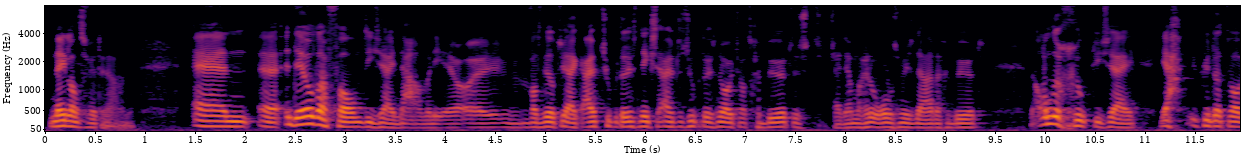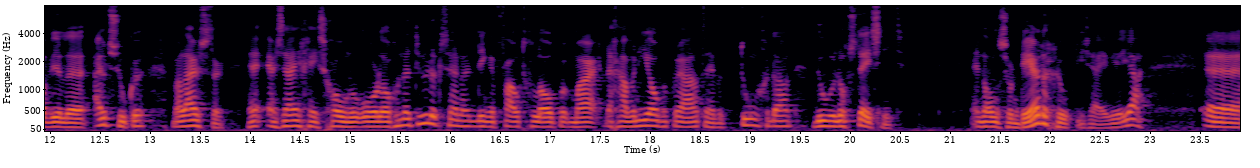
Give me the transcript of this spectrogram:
Nederlandse veteranen. En uh, een deel daarvan die zei, nou meneer, uh, wat wilt u eigenlijk uitzoeken? Er is niks uit te zoeken, er is nooit wat gebeurd, dus er zijn helemaal geen oorlogsmisdaden gebeurd. Een andere groep die zei, ja, u kunt dat wel willen uitzoeken, maar luister, hè, er zijn geen schone oorlogen. Natuurlijk zijn er dingen fout gelopen, maar daar gaan we niet over praten, hebben we toen gedaan, doen we nog steeds niet. En dan zo'n derde groep die zei weer, ja, uh,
